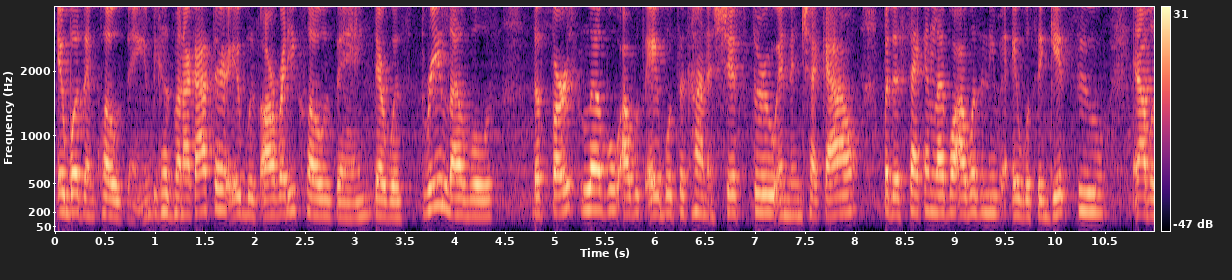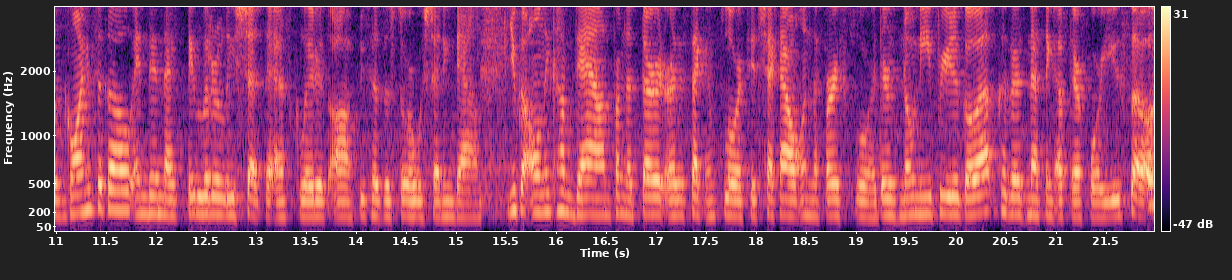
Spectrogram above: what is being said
it wasn't closing. Because when I got there it was already closing. There was three levels the first level I was able to kind of shift through and then check out but the second level I wasn't even able to get to and I was going to go and then like they literally shut the escalators off because the store was shutting down. You can only come down from the third or the second floor to check out on the first floor. There's no need for you to go up because there's nothing up there for you. So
